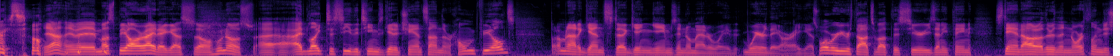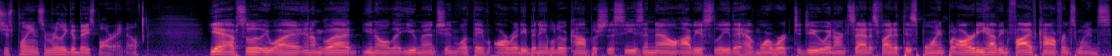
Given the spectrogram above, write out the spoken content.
so Yeah, it, it must be all right, I guess. So who knows? I, I'd like to see the teams get a chance on their home fields, but I'm not against uh, getting games in no matter way, where they are. I guess. What were your thoughts about this series? Anything stand out other than Northland is just playing some really good baseball right now? Yeah, absolutely, Wyatt. And I'm glad, you know, that you mentioned what they've already been able to accomplish this season. Now, obviously, they have more work to do and aren't satisfied at this point, but already having five conference wins,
